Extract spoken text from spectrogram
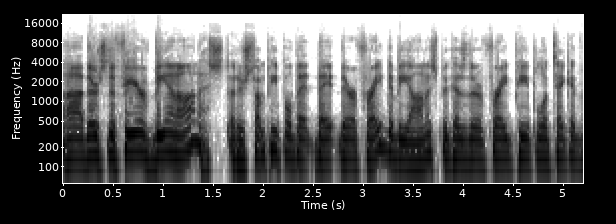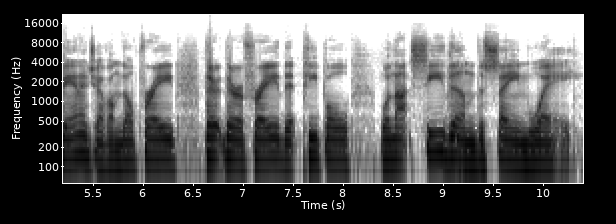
Uh, there's the fear of being honest. There's some people that they, they're afraid to be honest because they're afraid people will take advantage of them. They're afraid they're, they're afraid that people will not see them the same way.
